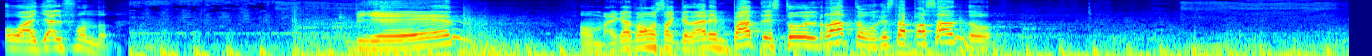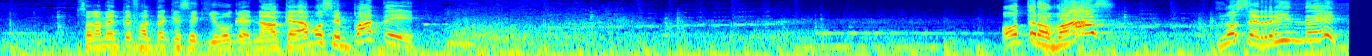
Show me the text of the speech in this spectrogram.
o allá al fondo. Bien. Oh my god, vamos a quedar empates todo el rato. ¿Qué está pasando? Solamente falta que se equivoque. No, quedamos empate. ¿Otro más? No se rinde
